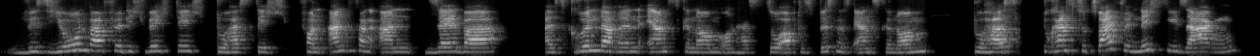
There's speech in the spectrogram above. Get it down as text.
Vision war für dich wichtig. Du hast dich von Anfang an selber als Gründerin ernst genommen und hast so auch das Business ernst genommen. Du hast, du kannst zu Zweifeln nicht viel sagen,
